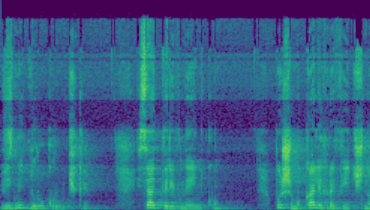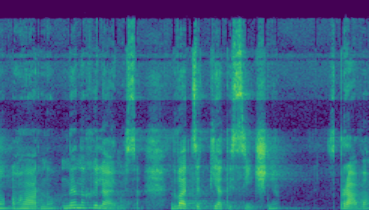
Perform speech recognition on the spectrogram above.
Візьміть до рук ручки, сядьте рівненько, пишемо каліграфічно, гарно, не нахиляємося. 25 січня, вправа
